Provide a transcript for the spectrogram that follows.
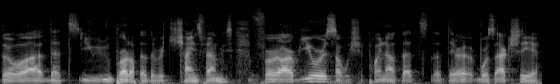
though, uh, that you brought up the rich Chinese families. For our viewers, uh, we should point out that, that there was actually a,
